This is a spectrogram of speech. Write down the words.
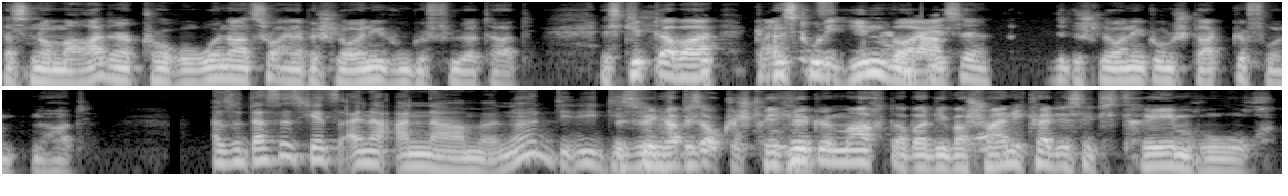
das Normal in der Corona zu einer Beschleunigung geführt hat. Es gibt aber ganz gute Hinweise, dass diese Beschleunigung stattgefunden hat. Also das ist jetzt eine Annahme, ne? Die, die, Deswegen habe ich es auch gestrichelt gemacht, aber die Wahrscheinlichkeit ist extrem hoch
